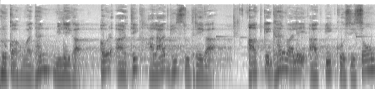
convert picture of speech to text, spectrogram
रुका हुआ धन मिलेगा और आर्थिक हालात भी सुधरेगा। आपके घर वाले आपकी कोशिशों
